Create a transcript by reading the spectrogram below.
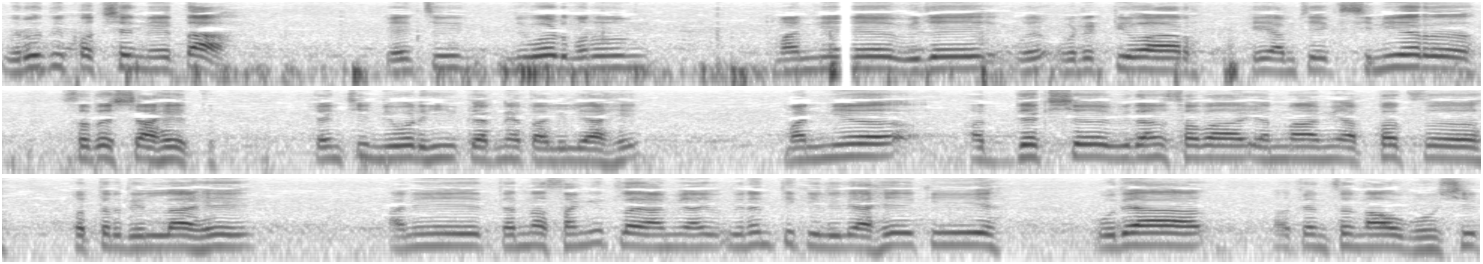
विरोधी पक्ष नेता यांची निवड म्हणून माननीय विजय व- वडेट्टीवार हे आमचे एक सिनियर सदस्य आहेत. त्यांची निवड ही करण्यात आलेली आहे. माननीय अध्यक्ष विधानसभा यांना आम्ही आत्ताच पत्र दिलेलं आहे. आणि त्यांना सांगितलं आहे आम्ही विनंती केलेली आहे की उद्या त्यांचं नाव घोषित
